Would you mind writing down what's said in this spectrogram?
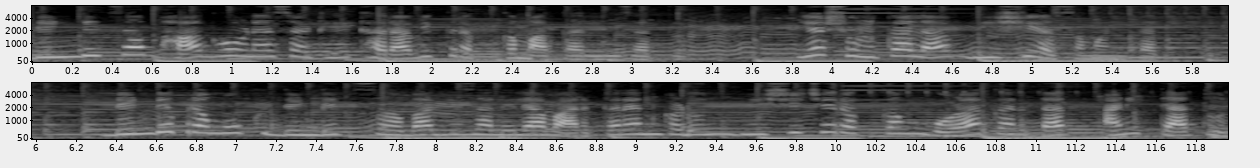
दिंडीचा भाग होण्यासाठी ठराविक रक्कम आकारली जाते. या शुल्काला भिशी असं म्हणतात. दिंडी प्रमुख दिंडीत सहभागी झालेल्या वारकऱ्यांकडून भिशीची रक्कम गोळा करतात आणि त्यातून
